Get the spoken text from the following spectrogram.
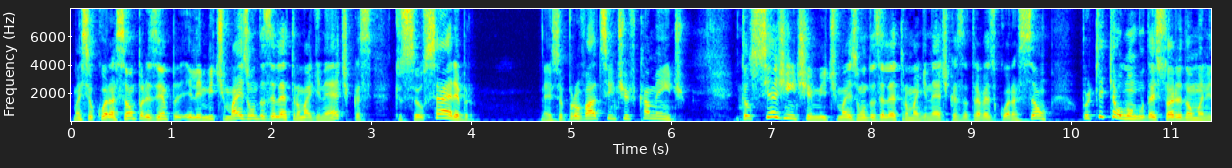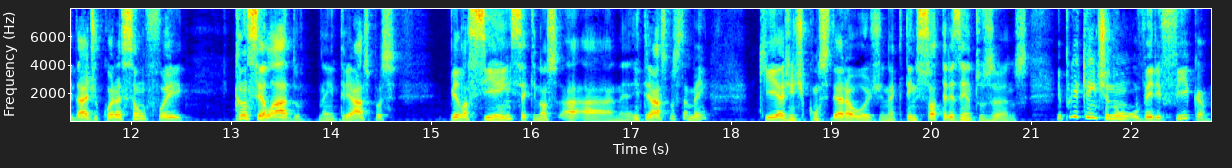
Mas seu coração, por exemplo, ele emite mais ondas eletromagnéticas que o seu cérebro. Né? Isso é provado cientificamente. Então, se a gente emite mais ondas eletromagnéticas através do coração, por que, que ao longo da história da humanidade o coração foi cancelado, né, entre aspas, pela ciência que nós, a, a, né, entre aspas também, que a gente considera hoje, né, que tem só 300 anos. E por que, que a gente não verifica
